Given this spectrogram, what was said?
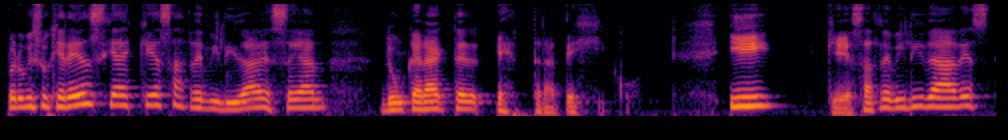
pero mi sugerencia es que esas debilidades sean de un carácter estratégico. Y que esas debilidades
